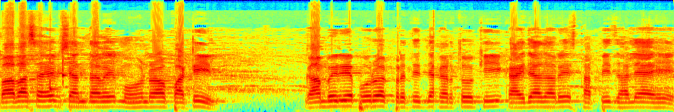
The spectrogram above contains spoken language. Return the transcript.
बाबासाहेब शांताबाई मोहनराव पाटील गांभीर्यपूर्वक प्रतिज्ञा करतो की कायद्याद्वारे स्थापित झाले आहे.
